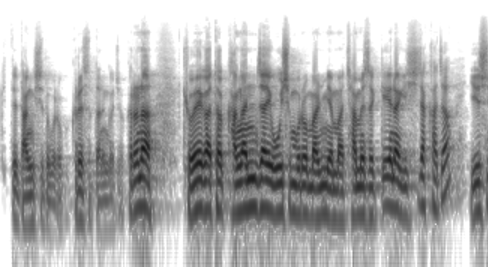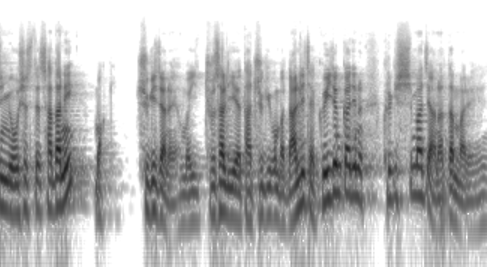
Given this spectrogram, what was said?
그때 당시도 그렇고 그랬었다는 거죠. 그러나 교회가 더 강한 자의 오심으로 말미암아 잠에서 깨어나기 시작하자 예수님이 오셨을 때 사단이 막 죽이잖아요. 뭐 두 살 이에 다 죽이고 막 난리자. 그 이전까지는 그렇게 심하지 않았단 말이에요.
